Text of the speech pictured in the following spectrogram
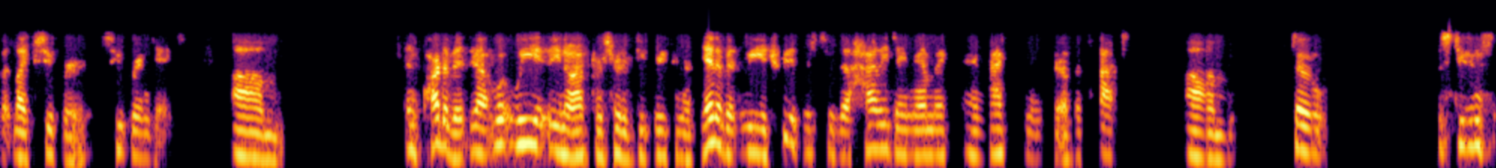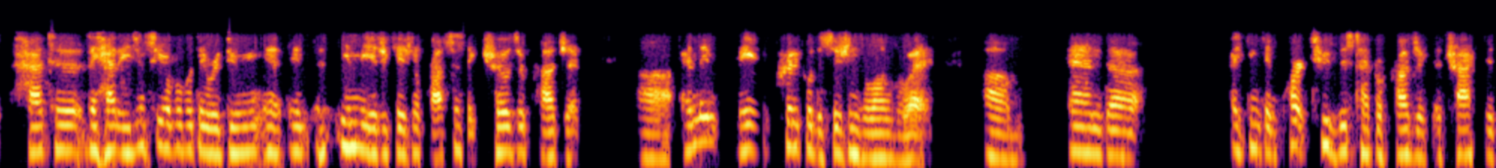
but like super, super engaged. Um, and part of it, yeah, what we, you know, after sort of debriefing at the end of it, we attributed this to the highly dynamic and active nature of the class. Um, so the students had to, they had agency over what they were doing in, in, in the educational process. They chose a project, and they made critical decisions along the way. Um, and uh, I think in part two, this type of project attracted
